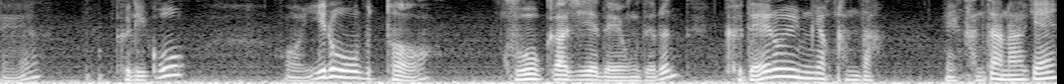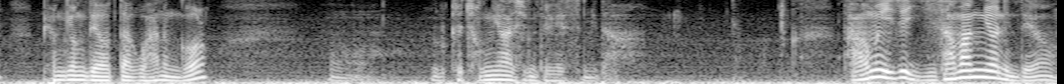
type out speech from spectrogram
네. 그리고 어, 1호부터 9호까지의 내용들은 그대로 입력한다. 예, 간단하게 변경되었다고 하는 걸 어, 이렇게 정리하시면 되겠습니다. 다음은 이제 2, 3학년인데요.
